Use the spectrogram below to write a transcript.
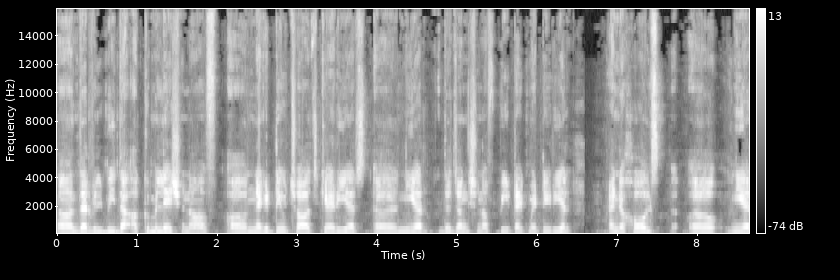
uh, there will be the accumulation of uh, negative charge carriers uh, near the junction of p-type material and holes uh, near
